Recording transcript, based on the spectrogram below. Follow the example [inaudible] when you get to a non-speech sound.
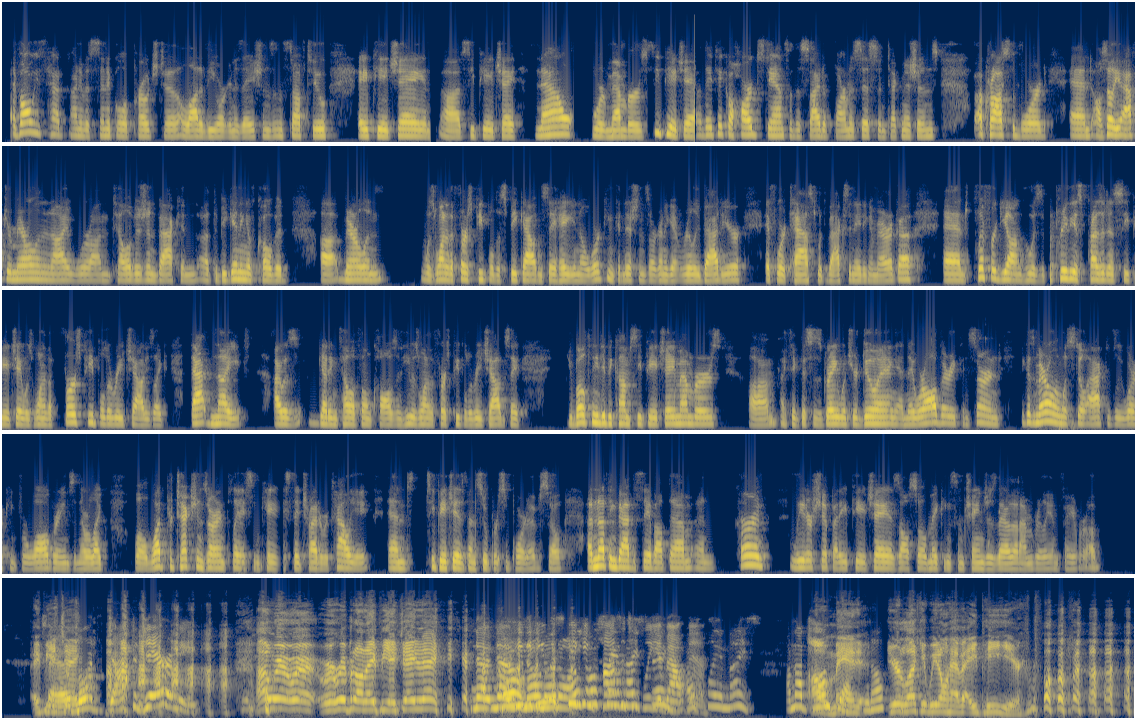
I've always had kind of a cynical approach to a lot of the organizations and stuff too, APHA and uh, CPHA. Now we're members. CPHA, they take a hard stance on the side of pharmacists and technicians across the board. And I'll tell you, after Marilyn and I were on television back in at the beginning of COVID, uh, Marilyn was one of the first people to speak out and say, hey, you know, working conditions are going to get really bad here if we're tasked with vaccinating America. And Clifford Young, who was the previous president of CPHA, was one of the first people to reach out. He's like, that night, I was getting telephone calls, and he was one of the first people to reach out and say, you both need to become CPHA members. Um, I think this is great what you're doing. And they were all very concerned because Marilyn was still actively working for Walgreens. And they were like, well, what protections are in place in case they try to retaliate? And CPHA has been super supportive. So I have nothing bad to say about them. And current leadership at APHA is also making some changes there that I'm really in favor of. APHA. So, Lord, Dr. Jeremy. [laughs] oh, we're, we're, we're ripping on APHA today? no, no, [laughs] no, he, no, he no, was no. speaking was, was positively nice about them. them. I was playing nice. I'm not joking. Oh man, yet, you know. You're lucky we don't have AP here. [laughs]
